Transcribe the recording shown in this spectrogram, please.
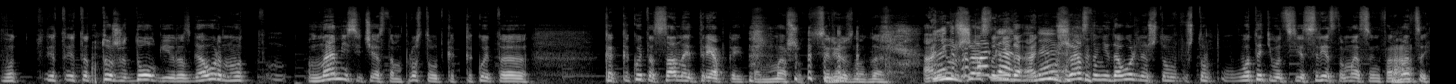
вот это, это тоже долгий разговор, но вот нами сейчас там просто вот как какой-то как какой-то саной тряпкой там машут, серьезно, да. Они Ну, это ужасно, недо- они да? ужасно недовольны, что, что вот эти вот все средства массовой информации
